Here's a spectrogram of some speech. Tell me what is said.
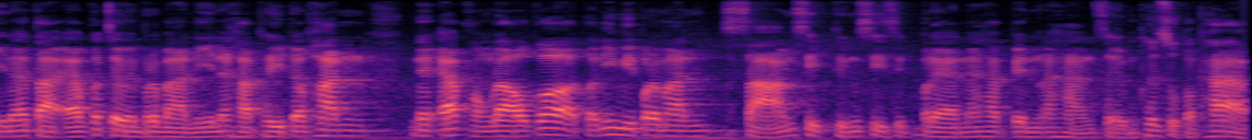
นี่หน้าตาแอปก็จะเป็นประมาณนี้นะครับ ผลิตภัณฑ์ในแอปของเราก็ตอนนี้มีประมาณ 30-40 แบรนด์นะครับเป็นอาหารเสริมเพื่อสุขภาพ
